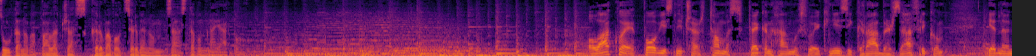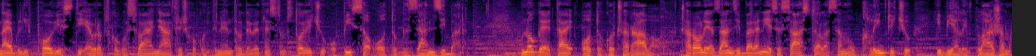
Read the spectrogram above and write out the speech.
sultanova palača s krvavo crvenom zastavom na jarbolu. Ovako je povjesničar Thomas Peckenham u svojoj knjizi Grabež za Afrikom, jednoj od najboljih povijesti europskog osvajanja afričkog kontinenta u 19. stoljeću, opisao otok Zanzibar. Mnogo je taj otok očaravao. Čarolija Zanzibara nije se sastojala samo u klinčiću i bijelim plažama.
